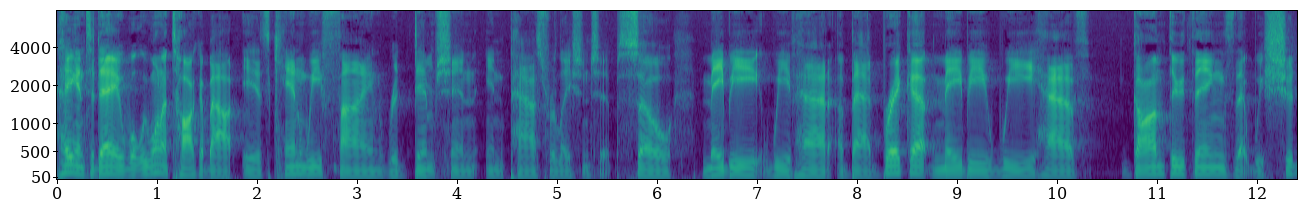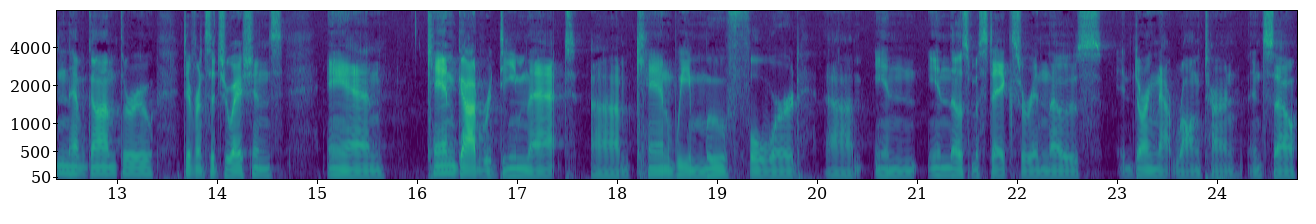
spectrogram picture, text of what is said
Hey, and today what we want to talk about is can we find redemption in past relationships? So maybe we've had a bad breakup, maybe we have gone through things that we shouldn't have gone through, different situations, and can God redeem that? Um, can we move forward um, in in those mistakes or in those during that wrong turn? And so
